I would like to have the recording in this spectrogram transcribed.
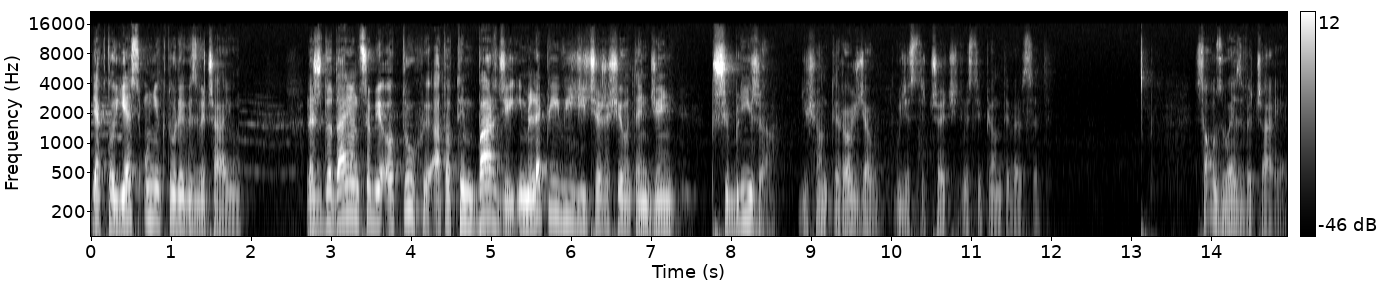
jak to jest u niektórych w zwyczaju. Lecz dodając sobie otuchy, a to tym bardziej, im lepiej widzicie, że się ten dzień przybliża. 10 rozdział, 23, 25 werset. Są złe zwyczaje.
